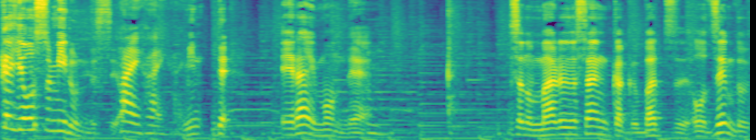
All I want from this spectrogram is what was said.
回様子見るんですよ、はいはいはい、で偉いもんで、うんその丸三角×を全部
